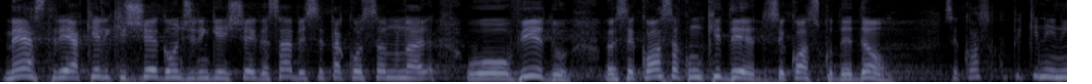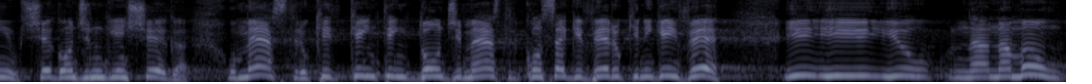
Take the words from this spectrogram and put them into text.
Mestre é aquele que chega onde ninguém chega, sabe? Você está coçando o ouvido, você coça com que dedo? Você coça com o dedão? Você coça com o pequenininho, chega onde ninguém chega. O mestre, o que, quem tem dom de mestre, consegue ver o que ninguém vê. E, e, e o, na, na, mão,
